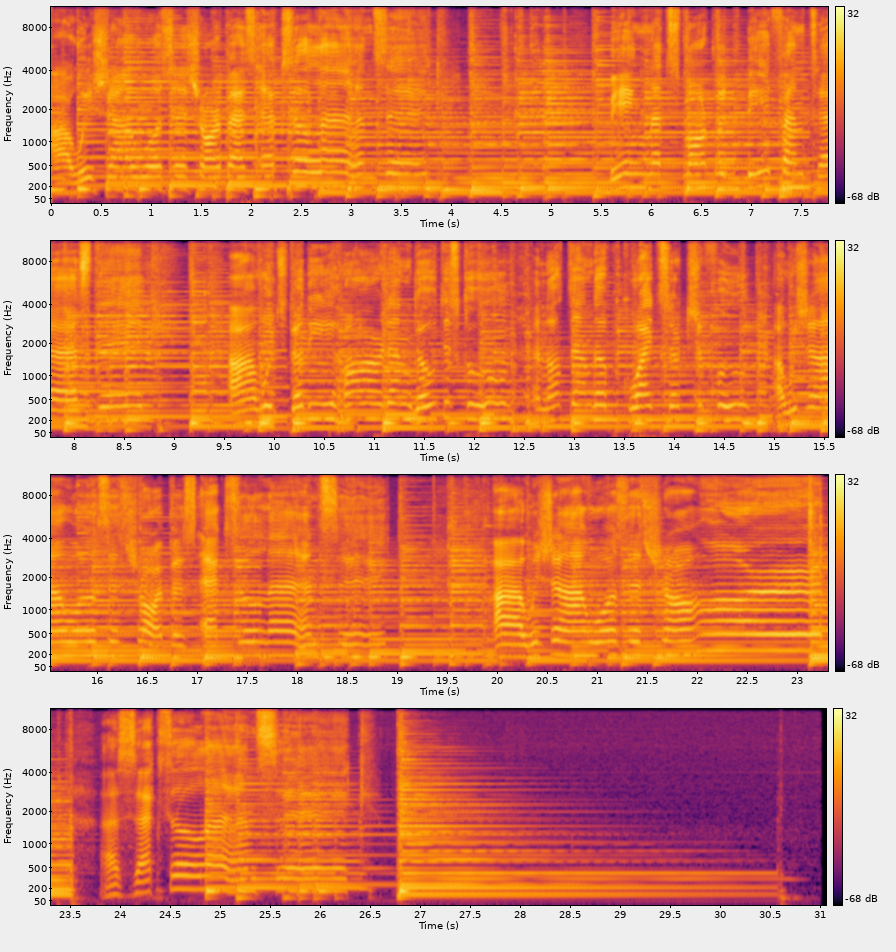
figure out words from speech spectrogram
I wish I was as sharp as Exulansic. Being that smart would be fantastic. I would study hard and go to school and not end up quite such a fool. I wish I was as sharp as Exulansic. I wish I was as sharp as Exulansic.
